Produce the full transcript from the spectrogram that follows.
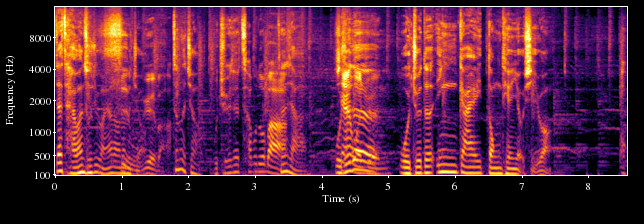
在台湾出去玩要到那么久？四五月吧？这么久？我觉得差不多吧。真的假的？我觉得，我觉得应该冬天有希望。哦，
